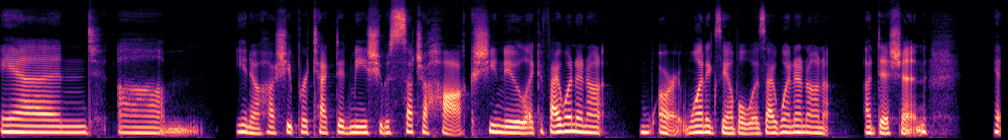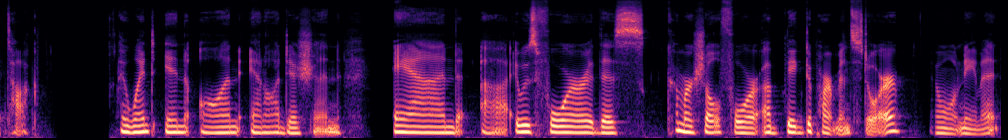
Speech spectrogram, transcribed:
And, um, you know, how she protected me. She was such a hawk. She knew, like, if I went in on, all right, one example was I went in on audition, can't talk. I went in on an audition and uh, it was for this commercial for a big department store. I won't name it.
